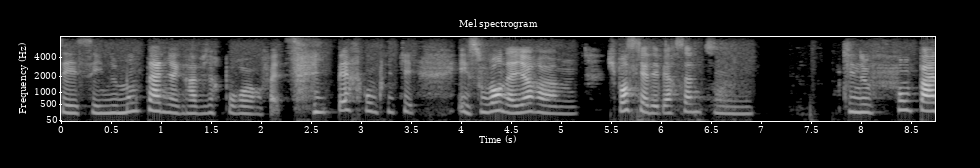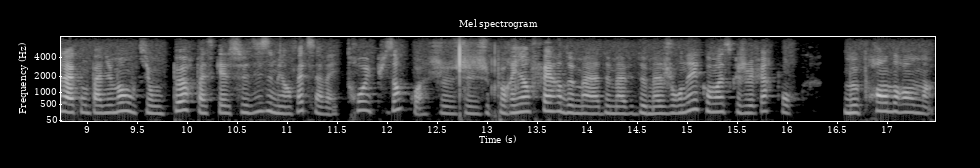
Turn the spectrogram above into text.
c'est une montagne à gravir pour eux en fait. C'est hyper compliqué. Et souvent d'ailleurs, euh, je pense qu'il y a des personnes qui, ne font pas l'accompagnement ou qui ont peur parce qu'elles se disent mais en fait ça va être trop épuisant quoi. Je, je, peux rien faire de ma, de ma, de ma journée. Comment est-ce que je vais faire pour me prendre en main?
